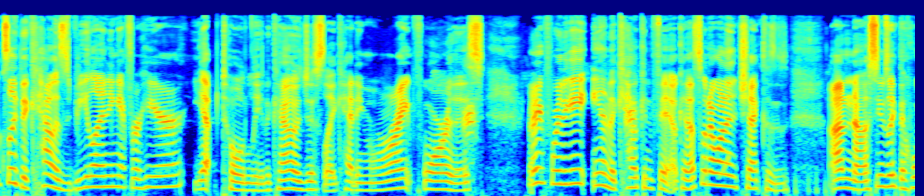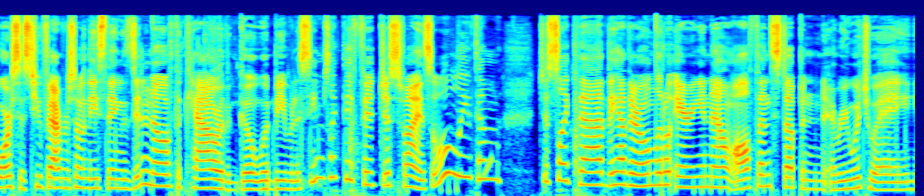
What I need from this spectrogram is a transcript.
Looks like the cow is beelining it for here. Yep, totally. The cow is just like heading right for this right for the gate and the cow can fit. Okay, that's what I wanted to check because I don't know. It seems like the horse is too fat for some of these things. Didn't know if the cow or the goat would be, but it seems like they fit just fine. So we'll leave them just like that. They have their own little area now, all fenced up in every which way.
